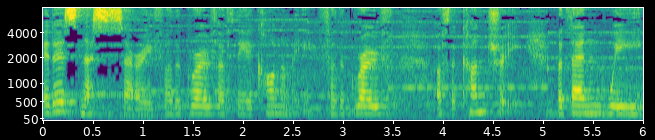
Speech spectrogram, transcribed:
it is necessary for the growth of the economy, for the growth of the country. But then we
